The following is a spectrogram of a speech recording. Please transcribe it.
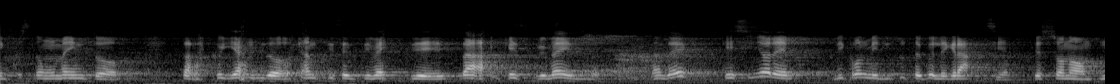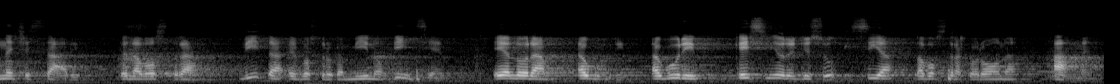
Che in questo momento sta raccogliendo tanti sentimenti e sta anche esprimendo, tant'è che il Signore vi colmi di tutte quelle grazie che sono necessarie per la vostra vita e il vostro cammino insieme. E allora auguri, auguri che il Signore Gesù sia la vostra corona. Amen.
